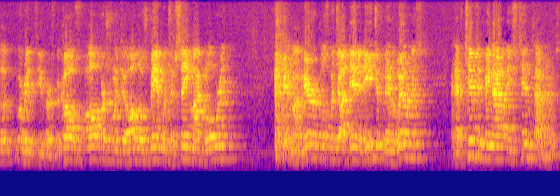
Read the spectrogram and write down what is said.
look, we'll read a few verses. Because all, verse 22, all those men which have seen my glory and my miracles which I did in Egypt and in the wilderness, and have tempted me now these ten times,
